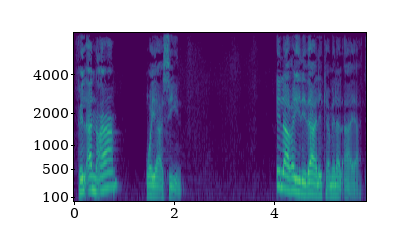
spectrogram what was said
في الأنعام وياسين إلى غير ذلك من الآيات.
